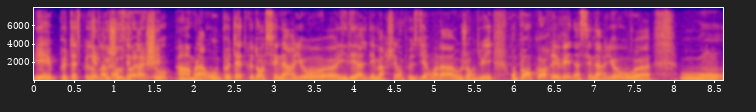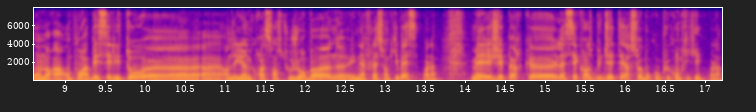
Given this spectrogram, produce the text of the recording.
et peut-être que dans Mm. Quelque un bon chose doit scénario, lâcher à un voilà, moment. ou peut-être que dans le scénario euh, idéal des marchés, on peut se dire voilà aujourd'hui, on peut encore rêver d'un scénario où, euh, où on, on aura, on pourra baisser les taux euh, en ayant une croissance toujours bonne, une inflation qui baisse, voilà. Mais j'ai peur que la séquence budgétaire soit beaucoup plus compliquée, voilà.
